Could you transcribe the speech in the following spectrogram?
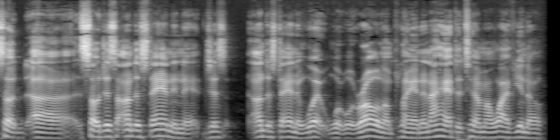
So, uh, so just understanding that, just understanding what, what what role I'm playing, and I had to tell my wife, you know,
